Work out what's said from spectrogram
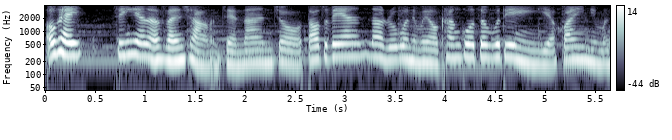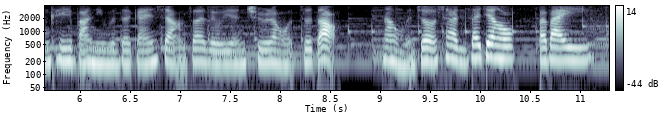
OK。今天的分享简单就到这边。那如果你们有看过这部电影，也欢迎你们可以把你们的感想在留言区让我知道。那我们就下集再见喽，拜拜。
